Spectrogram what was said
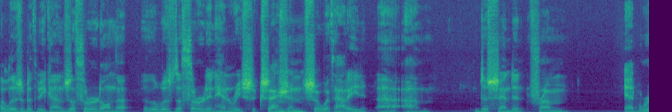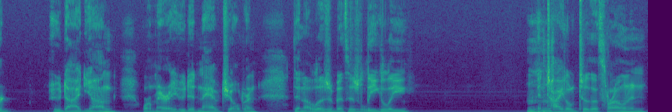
Elizabeth becomes the third on the was the third in Henry's succession. So without a uh, um, descendant from Edward, who died young, or Mary, who didn't have children, then Elizabeth is legally entitled to the throne, and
